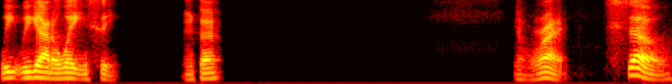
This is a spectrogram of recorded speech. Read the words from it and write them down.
we we gotta wait and see. Okay. All right. So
